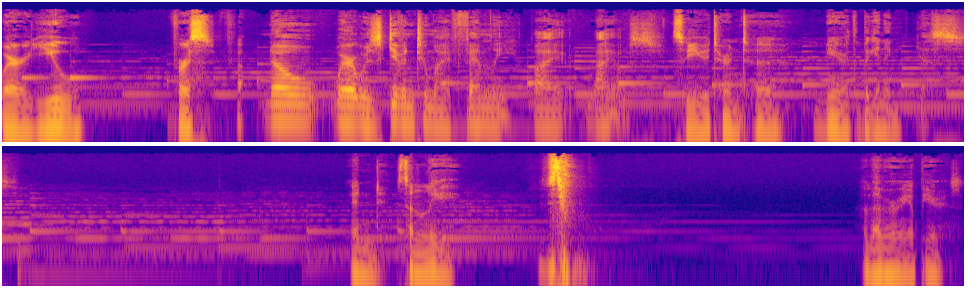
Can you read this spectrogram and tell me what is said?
Where you first, No, where it was given to my family by Rios. so you turn to near the beginning, Yes. and suddenly a memory appears.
